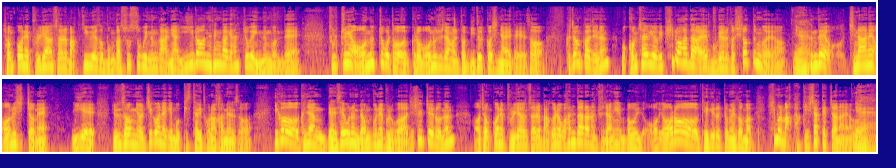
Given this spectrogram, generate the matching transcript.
정권의 불리한 수사를 막기 위해서 뭔가 수쓰고 있는 거 아니야? 이런 생각이 한쪽에 있는 건데 둘 중에 어느 쪽을 더 그럼 어느 주장을 더 믿을 것이냐에 대해서 그 전까지는 뭐 검찰 개혁이 필요하다에 무게를 더 실었던 거예요. 예. 근데 어, 지난해 어느 시점에 이게 윤석열 찍어내기 뭐 비슷하게 돌아가면서 이거 그냥 내세우는 명분에 불과하지 실제로는 어 정권의 불리한 수사를 막으려고 한다라는 주장이 뭐 어, 여러 계기를 통해서 막 힘을 막 받기 시작했잖아요. 예.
